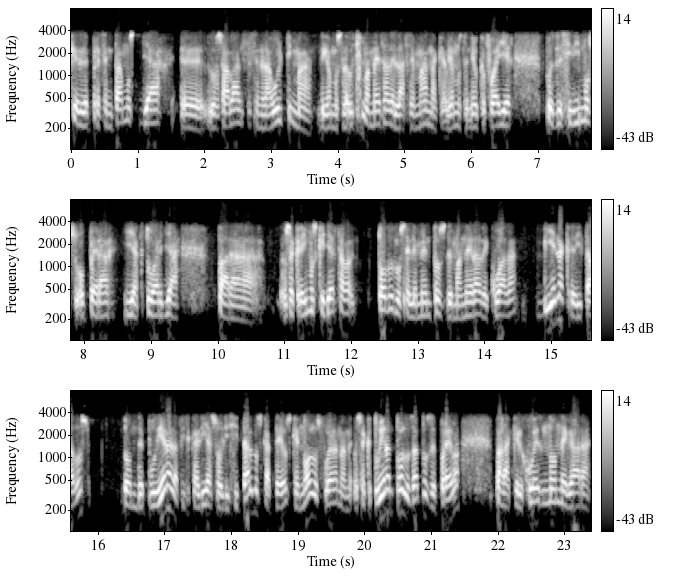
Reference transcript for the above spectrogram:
que le presentamos ya eh, los avances en la última, digamos, la última mesa de la semana que habíamos tenido, que fue ayer, pues decidimos operar y actuar ya para, o sea, creímos que ya estaban todos los elementos de manera adecuada, bien acreditados, donde pudiera la fiscalía solicitar los cateos que no los fueran, o sea, que tuvieran todos los datos de prueba para que el juez no negara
